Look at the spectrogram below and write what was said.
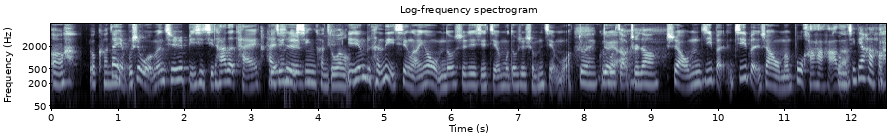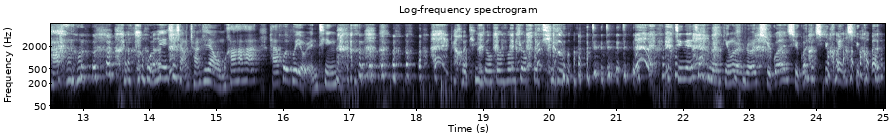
嗯，有可能，但也不是，我们其实比起其他的台还是已经理性很多了已。经很理性了。因为我们都是这些节目都是什么节目啊？对，硅谷早知道。是啊，我们基本基本上我们不哈哈哈的我们，今天哈哈哈，我们也是想尝试一下，我们哈哈哈还会不会有人听？然后听众纷纷说不听了。今天下面评论说取关取关取关取关。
